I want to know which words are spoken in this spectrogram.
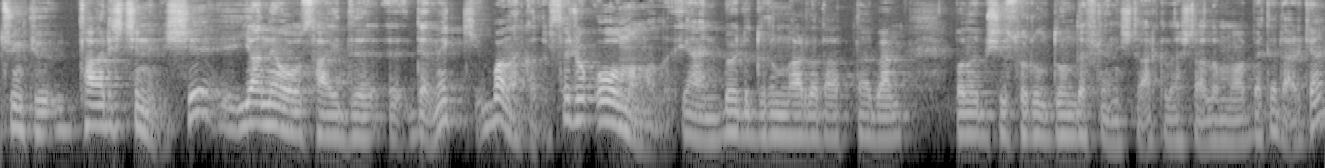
Çünkü tarihçinin işi ya ne olsaydı demek bana kalırsa çok olmamalı. Yani böyle durumlarda da hatta ben bana bir şey sorulduğunda falan işte arkadaşlarla muhabbet ederken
